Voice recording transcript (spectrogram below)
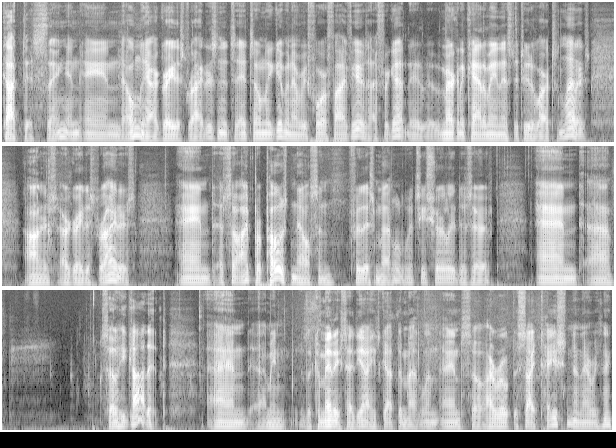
got this thing, and, and only our greatest writers, and it's it's only given every four or five years. I forget. Uh, American Academy and Institute of Arts and Letters honors our greatest writers, and uh, so I proposed Nelson for this medal, which he surely deserved, and uh, so he got it. And I mean, the committee said, "Yeah, he's got the medal," and and so I wrote the citation and everything,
